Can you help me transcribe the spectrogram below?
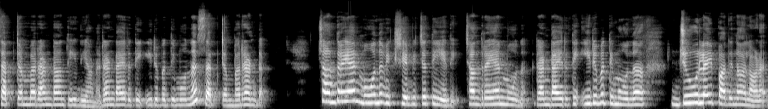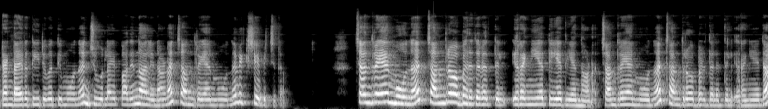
സെപ്റ്റംബർ രണ്ടാം തീയതിയാണ്. രണ്ടായിരത്തി ഇരുപത്തി മൂന്ന് സെപ്റ്റംബർ രണ്ട്. ചന്ദ്രയാൻ മൂന്ന് വിക്ഷേപിച്ച തീയതി. ചന്ദ്രയാൻ മൂന്ന് രണ്ടായിരത്തി ഇരുപത്തി മൂന്ന് ജൂലൈ പതിനാലാണ്. രണ്ടായിരത്തി ഇരുപത്തി മൂന്ന് ജൂലൈ പതിനാലിനാണ് ചന്ദ്രയാൻ മൂന്ന് വിക്ഷേപിച്ചത്. ചന്ദ്രയാൻ മൂന്ന് ചന്ദ്രോപരിതലത്തിൽ ഇറങ്ങിയ തീയതി എന്നാണ്. ചന്ദ്രയാൻ മൂന്ന് ചന്ദ്രോപരിതലത്തിൽ ഇറങ്ങിയത്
